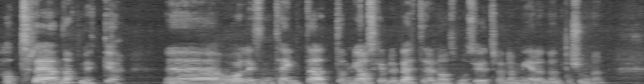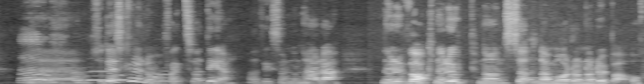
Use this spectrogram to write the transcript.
har tränat mycket. Eh, och liksom tänkt att om jag ska bli bättre än någon så måste jag ju träna mer än den personen. Eh, så det skulle nog faktiskt vara det. Att liksom den här, när du vaknar upp någon söndag morgon och du bara åh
